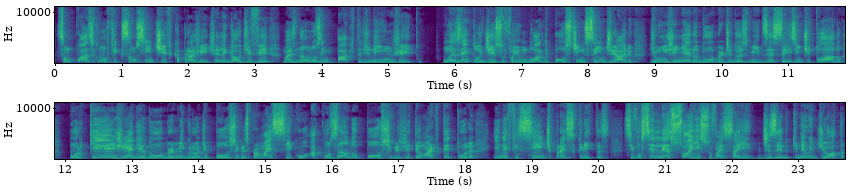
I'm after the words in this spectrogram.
são quase como ficção científica para a gente. É legal de ver, mas não nos impacta de nenhum jeito. Um exemplo disso foi um blog post incendiário de um engenheiro do Uber de 2016 intitulado Por que a engenharia do Uber migrou de Postgres para MySQL, acusando o Postgres de ter uma arquitetura ineficiente para escritas. Se você ler só isso, vai sair dizendo que nem um idiota,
